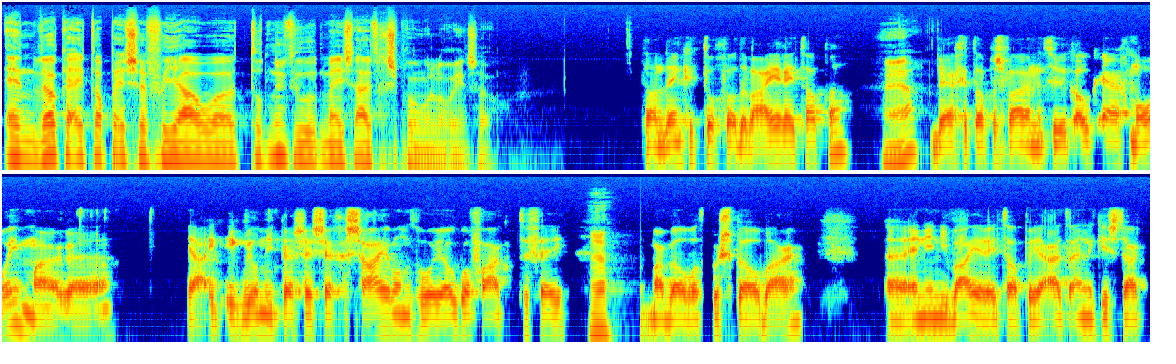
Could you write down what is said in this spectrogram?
En welke etappe is er voor jou eh, tot nu toe het meest uitgesprongen, Lorenzo? Dan denk ik toch wel de waaieretappen. Ja? Bergetappes waren natuurlijk ook erg mooi. Maar eh, ja, ik, ik wil niet per se zeggen saai, want dat hoor je ook wel vaak op tv. Ja. maar wel wat voorspelbaar. Eh, en in die waaieretappe, ja, uiteindelijk is daar,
